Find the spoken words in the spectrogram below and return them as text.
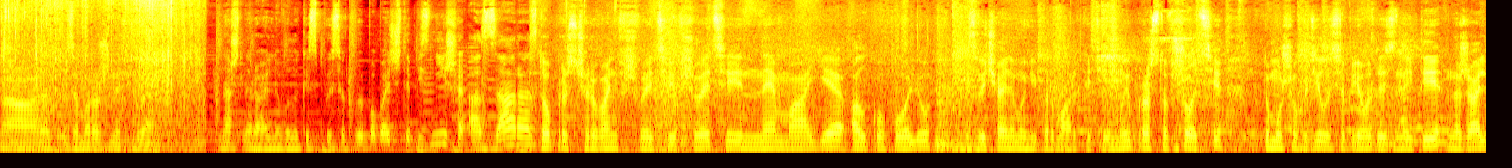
на заморожене філе. Наш нереально великий список ви побачите пізніше. А зараз Топ розчарувань в Швеції. В Швеції немає алкоголю в звичайному гіпермаркеті. Ми просто в шоці, тому що хотілося б його десь знайти. На жаль,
